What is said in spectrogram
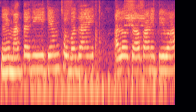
જય માતાજી, કેમ છો બધાય? હાલો ચા પાણી પીવા.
